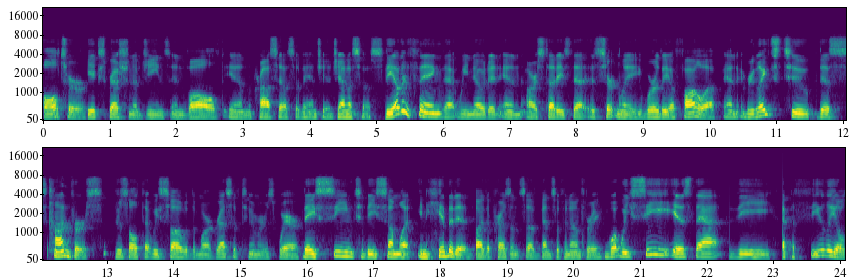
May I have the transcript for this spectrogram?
alter the expression of genes involved in the process of angiogenesis. The other thing that we noted in our studies that is certainly worthy of follow up, and it relates to this converse result that we saw with the more aggressive tumors, where they seem to be somewhat inhibited by the presence of benzophenone 3. What we see is that the epithelial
